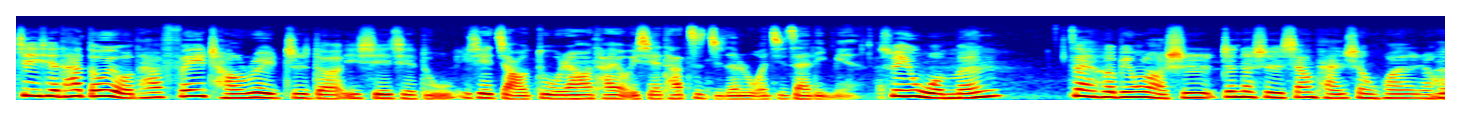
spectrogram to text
这些他都有他非常睿智的一些解读、一些角度，然后他有一些他自己的逻辑在里面。所以我们在和冰武老师真的是相谈甚欢，然后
